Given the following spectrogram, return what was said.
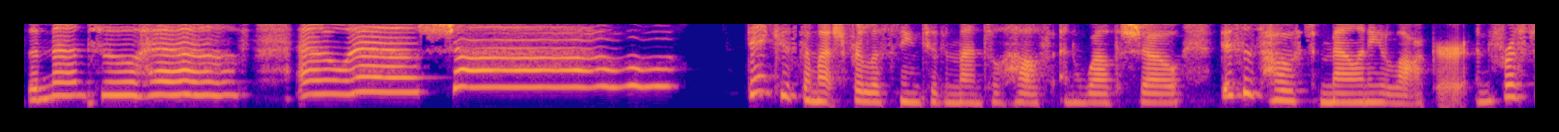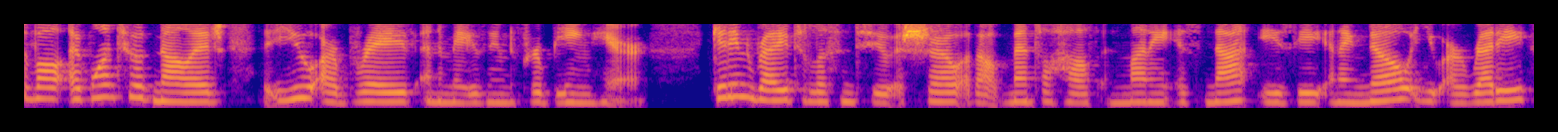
the Mental Health and Wealth Show. Thank you so much for listening to the Mental Health and Wealth Show. This is host Melanie Lockert. And first of all, I want to acknowledge that you are brave and amazing for being here. Getting ready to listen to a show about mental health and money is not easy, and I know you are ready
